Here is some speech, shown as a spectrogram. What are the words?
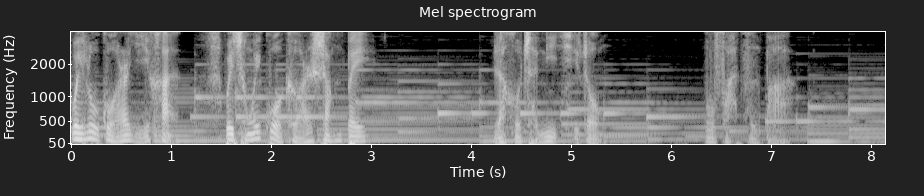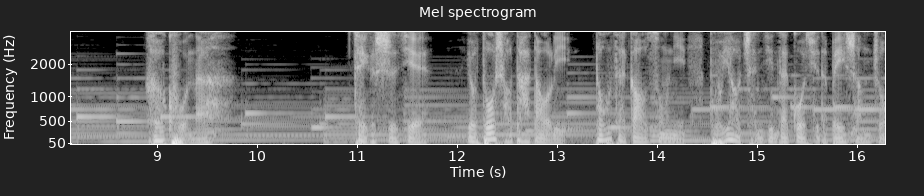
为路过而遗憾，为成为过客而伤悲，然后沉溺其中，无法自拔。何苦呢？这个世界有多少大道理都在告诉你，不要沉浸在过去的悲伤中。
